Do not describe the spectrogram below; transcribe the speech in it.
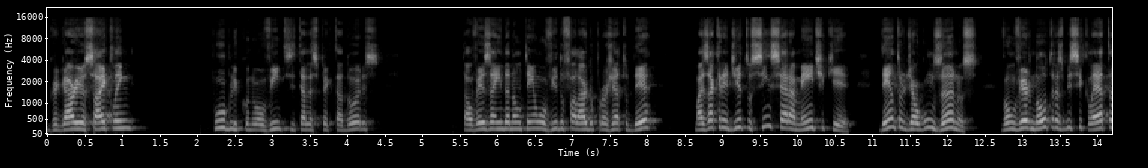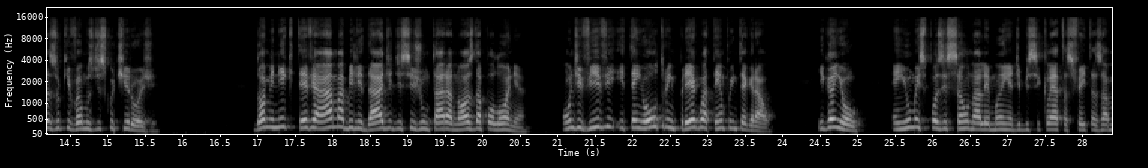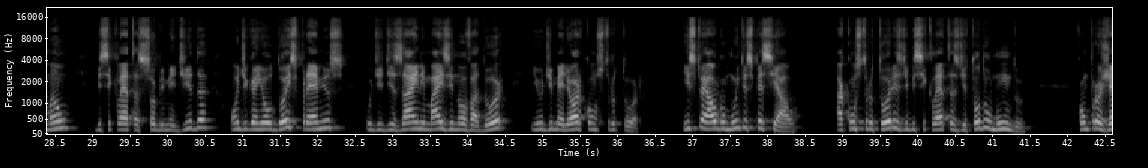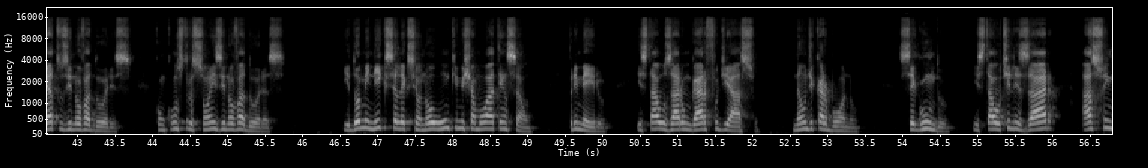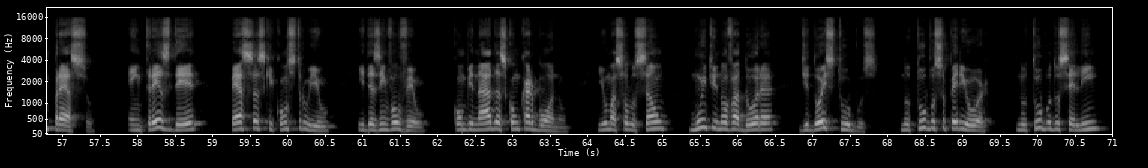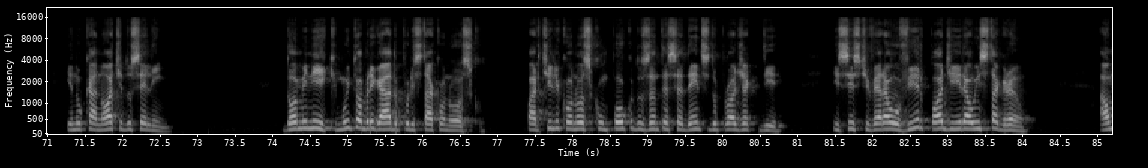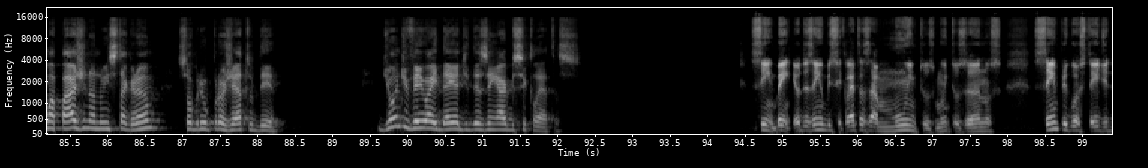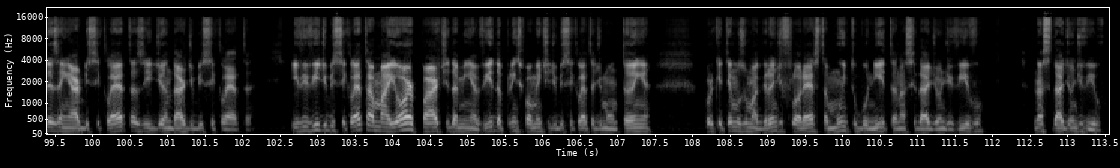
Gregario Cycling, público, ouvintes e telespectadores, talvez ainda não tenham ouvido falar do projeto D, mas acredito sinceramente que, dentro de alguns anos, vão ver noutras bicicletas o que vamos discutir hoje. Dominique teve a amabilidade de se juntar a nós da Polônia, onde vive e tem outro emprego a tempo integral. E ganhou, em uma exposição na Alemanha de bicicletas feitas à mão, bicicletas sob medida, onde ganhou dois prêmios, o de design mais inovador e o de melhor construtor. Isto é algo muito especial. Há construtores de bicicletas de todo o mundo, com projetos inovadores, com construções inovadoras. E Dominique selecionou um que me chamou a atenção. Primeiro, está a usar um garfo de aço, não de carbono. Segundo, está a utilizar aço impresso em 3D, peças que construiu e desenvolveu, combinadas com carbono, e uma solução muito inovadora de dois tubos, no tubo superior, no tubo do selim e no canote do selim. Dominique, muito obrigado por estar conosco. Partilhe conosco um pouco dos antecedentes do Project D. E se estiver a ouvir, pode ir ao Instagram. Há uma página no Instagram sobre o projeto D. De onde veio a ideia de desenhar bicicletas? Sim, bem, eu desenho bicicletas há muitos, muitos anos. Sempre gostei de desenhar bicicletas e de andar de bicicleta. E vivi de bicicleta a maior parte da minha vida, principalmente de bicicleta de montanha, porque temos uma grande floresta muito bonita na cidade onde vivo, na cidade onde vivo.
